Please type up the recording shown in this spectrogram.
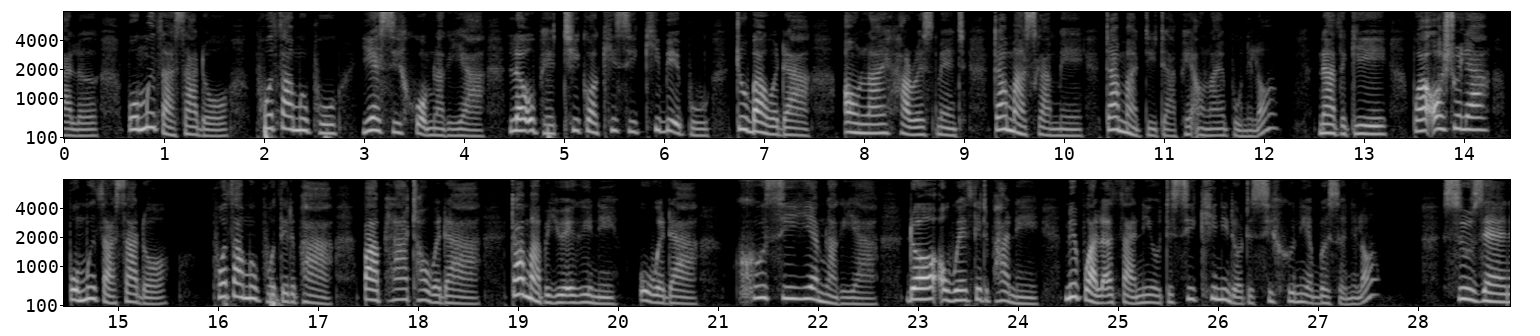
ဒါလပိုမှုသာဆတော့ဖိုးသမမှုဖိုးရက်စီခုမလာကရလောအဖေတီကခိစီခိဘေပူတူဘဝဒါ online harassment တာမစကမဲတာမတီတာဖဲ online ပူနေလောနာတကေပွာဩစတြေးလျပိုမှုသာဆတော့ဖိုးသမမှုဖိုးတေတဖာပါဖလားထောဝဒါတာမပရွေခေနေအိုဝဒါ ခုစီယမ်လာကရဒေါ်အဝဲစစ်တဖာနေမြပွာလအသနီကိုတစီခိနီတော့တစီခုနီအဘဆနီလော Susan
